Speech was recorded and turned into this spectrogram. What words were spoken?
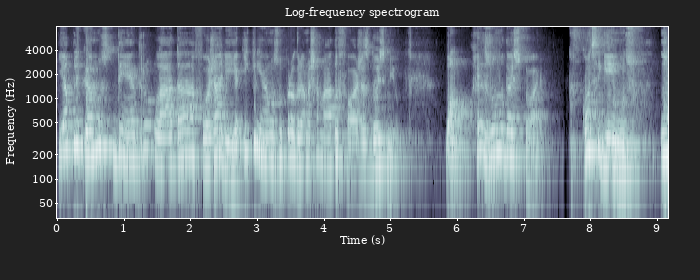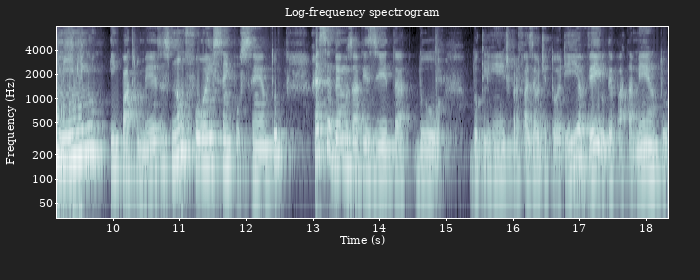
e aplicamos dentro lá da forjaria e criamos o um programa chamado Forjas 2000. Bom, resumo da história. Conseguimos um mínimo em quatro meses, não foi 100%, recebemos a visita do do cliente para fazer auditoria, veio o departamento,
